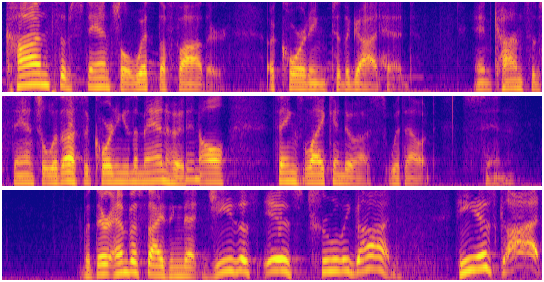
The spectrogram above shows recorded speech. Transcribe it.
consubstantial with the Father, according to the Godhead, and consubstantial with us, according to the manhood, and all things like unto us, without sin. But they're emphasizing that Jesus is truly God. He is God.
